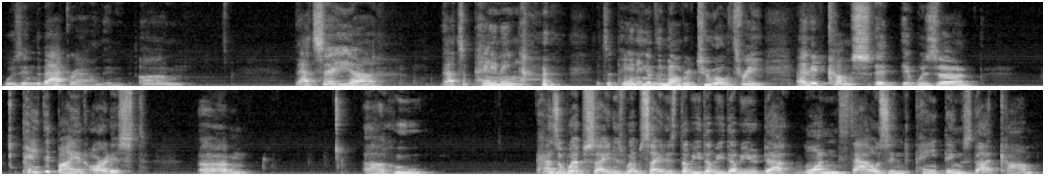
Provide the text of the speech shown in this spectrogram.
was in the background, and um, that's a uh, that's a painting. it's a painting of the number 203. And it comes, it, it was uh, painted by an artist um, uh, who has a website. His website is www.1000paintings.com.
